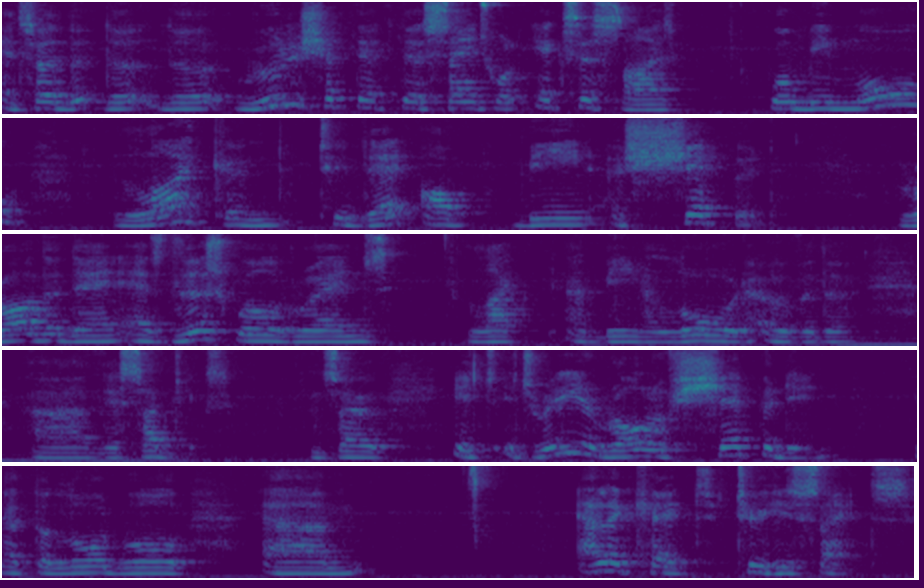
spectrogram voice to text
and so the, the, the rulership that the saints will exercise will be more likened to that of being a shepherd rather than as this world reigns like uh, being a lord over the, uh, their subjects. And so it, it's really a role of shepherding that the Lord will um, allocate to his saints.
